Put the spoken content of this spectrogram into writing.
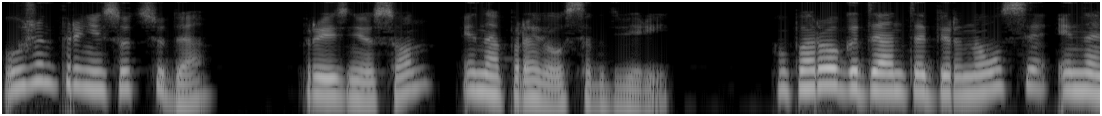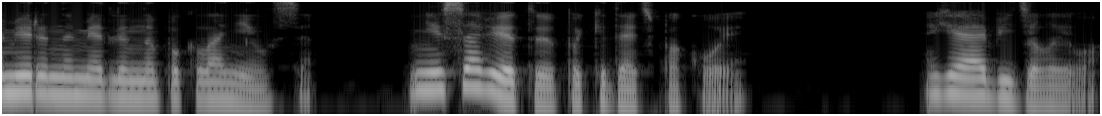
«Ужин принесут сюда», — произнес он и направился к двери. У порога Дант обернулся и намеренно медленно поклонился. «Не советую покидать покои». Я обидела его.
